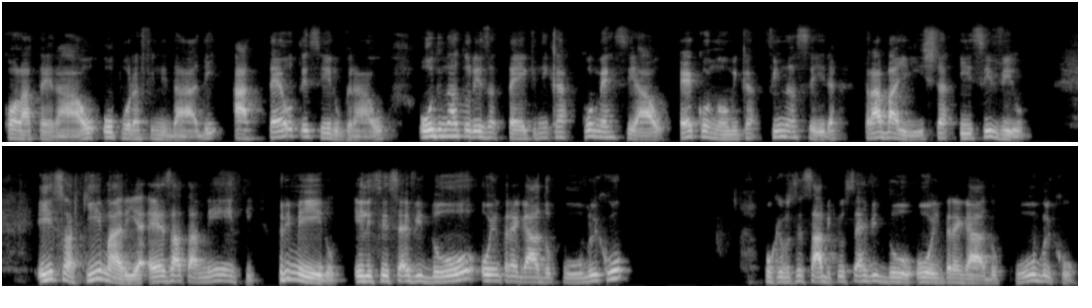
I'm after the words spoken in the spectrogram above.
colateral ou por afinidade até o terceiro grau, ou de natureza técnica, comercial, econômica, financeira, trabalhista e civil. Isso aqui, Maria, é exatamente, primeiro, ele ser servidor ou empregado público, porque você sabe que o servidor ou empregado público,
